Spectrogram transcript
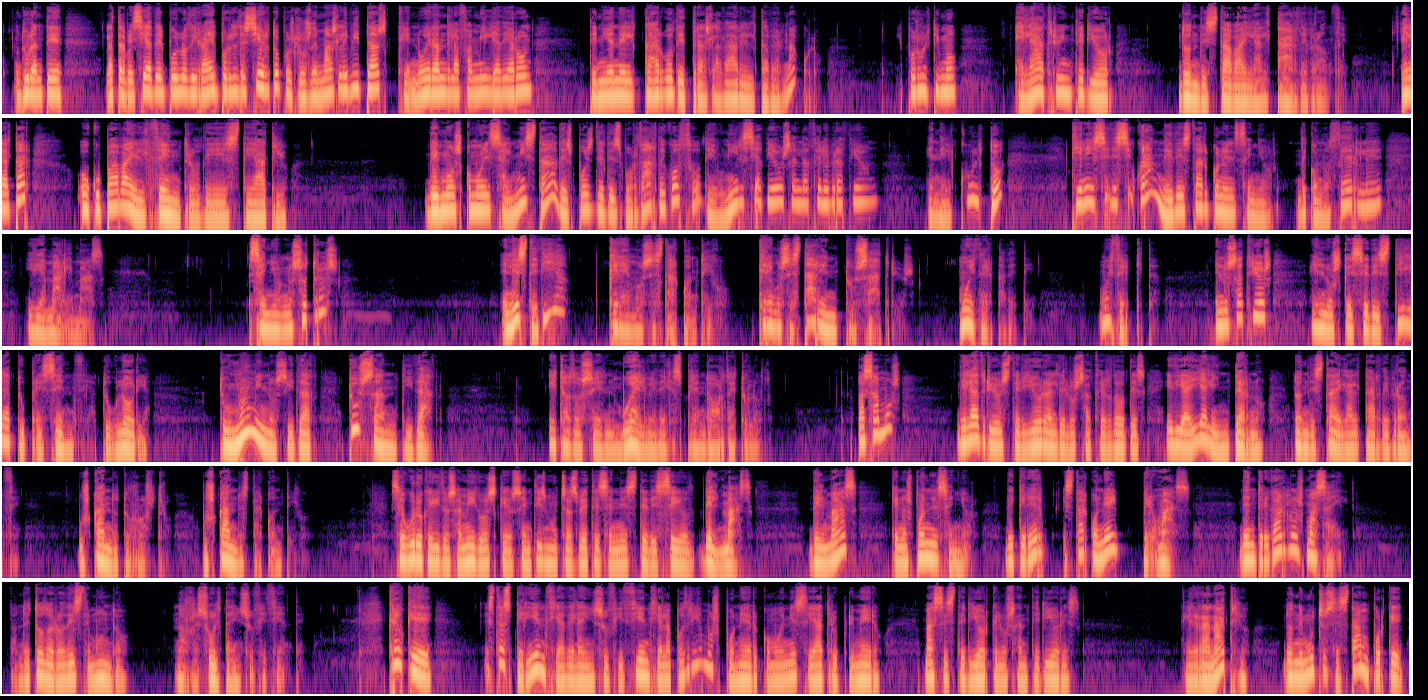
Durante la travesía del pueblo de Israel por el desierto, pues los demás levitas, que no eran de la familia de Aarón, tenían el cargo de trasladar el tabernáculo. Y por último, el atrio interior, donde estaba el altar de bronce. El altar ocupaba el centro de este atrio. Vemos como el salmista, después de desbordar de gozo, de unirse a Dios en la celebración, en el culto, tiene ese deseo grande de estar con el Señor, de conocerle y de amarle más. Señor, nosotros en este día queremos estar contigo, queremos estar en tus atrios, muy cerca de ti, muy cerquita, en los atrios en los que se destila tu presencia, tu gloria, tu luminosidad, tu santidad, y todo se envuelve del esplendor de tu luz. Pasamos del atrio exterior al de los sacerdotes y de ahí al interno, donde está el altar de bronce, buscando tu rostro, buscando estar contigo. Seguro, queridos amigos, que os sentís muchas veces en este deseo del más, del más que nos pone el Señor, de querer estar con Él, pero más, de entregarnos más a Él, donde todo lo de este mundo nos resulta insuficiente. Creo que esta experiencia de la insuficiencia la podríamos poner como en ese atrio primero, más exterior que los anteriores, el gran atrio, donde muchos están porque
